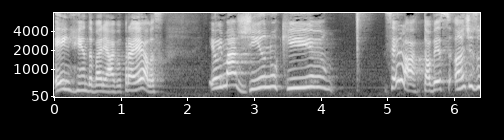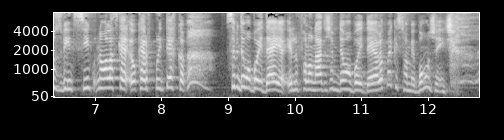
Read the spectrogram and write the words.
em renda variável para elas, eu imagino que sei lá, talvez antes dos 25, não, elas querem, eu quero pro intercâmbio. Você me deu uma boa ideia. Ele não falou nada, já me deu uma boa ideia. Olha como é que esse homem é bom, gente.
